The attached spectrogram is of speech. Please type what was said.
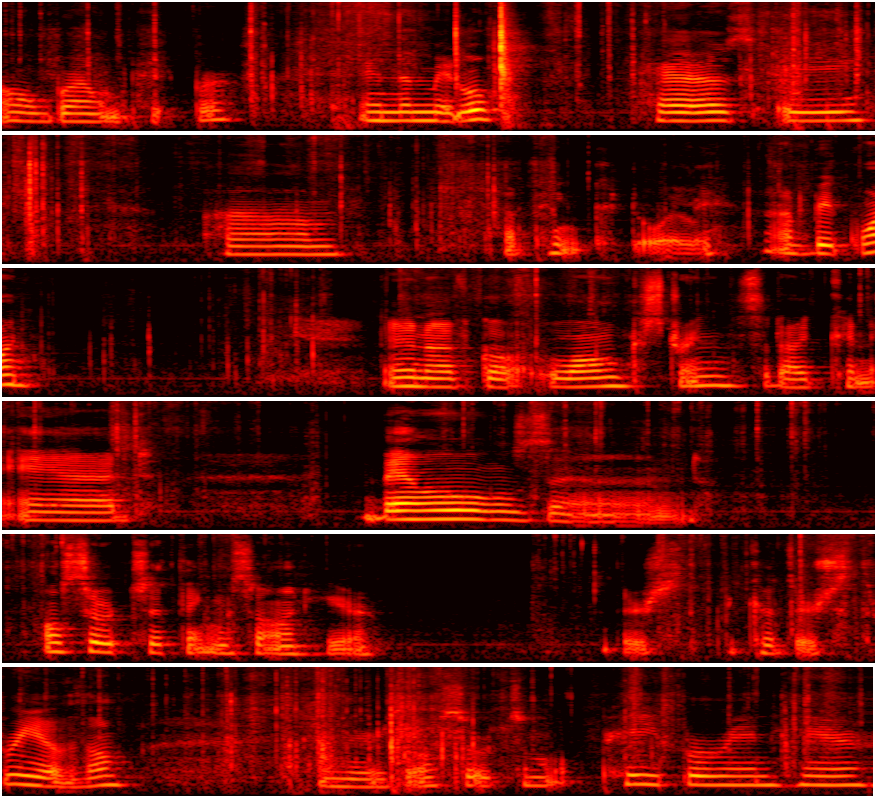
all brown paper. In the middle has a um, a pink doily, a big one. And I've got long strings that I can add bells and all sorts of things on here. There's because there's three of them. And there's all sorts of more paper in here.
